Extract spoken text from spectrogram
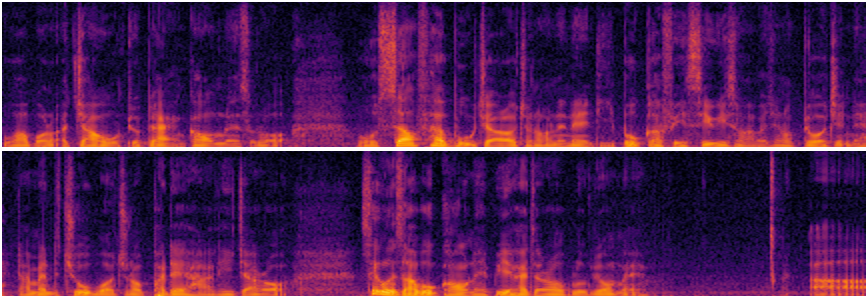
ဟိုပါပေါ့နော်အကြောင်းကိုပြောပြရင်ကောင်းမလဲဆိုတော့ ဟို self help book ကြတော့ကျွန်တော်နည်းနည်းဒီ book cafe series ဆိုတာပဲကျွန်တော်ပြောချင်တယ်ဒါပေမဲ့တချို့ပေါ့ကျွန်တော်ဖတ်တဲ့ဟာလေးကြတော့စိတ်ဝင်စားဖို့ကောင်းတယ်ပြီးတဲ့ခါကျတော့ဘယ်လိုပြောမလဲအာ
